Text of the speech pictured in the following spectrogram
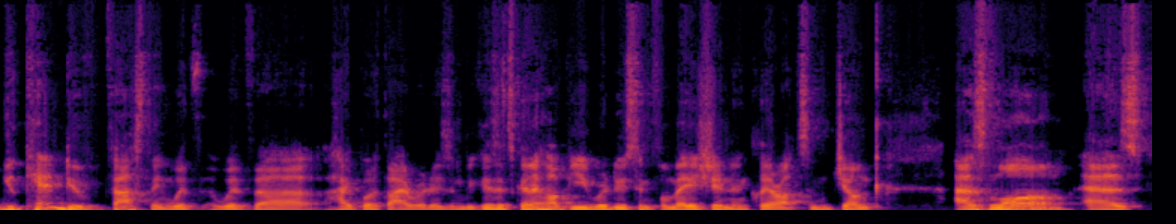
you can do fasting with with uh, hypothyroidism because it's going to help you reduce inflammation and clear out some junk, as long as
